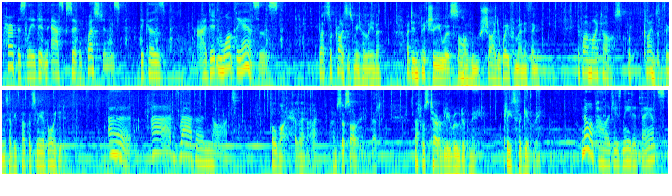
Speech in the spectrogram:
purposely didn't ask certain questions because I didn't want the answers. That surprises me, Helena. I didn't picture you as someone who shied away from anything. If I might ask, what kinds of things have you purposely avoided? Uh, I'd rather not. Oh my, Helena, I'm, I'm so sorry. That, that was terribly rude of me. Please forgive me. No apologies needed, Vance.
